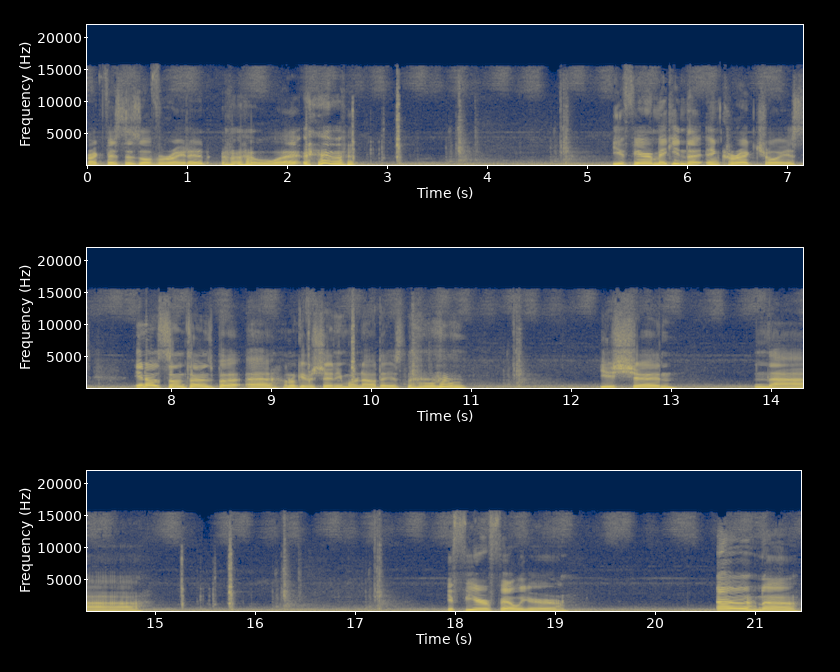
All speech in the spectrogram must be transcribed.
Breakfast is overrated. what? you fear making the incorrect choice. You know, sometimes, but uh, I don't give a shit anymore nowadays. you should. Nah. You fear failure. Nah, nah.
